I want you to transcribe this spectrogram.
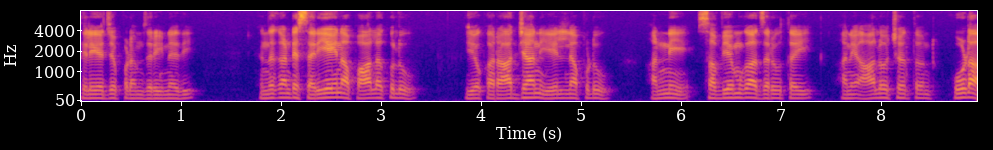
తెలియజెప్పడం జరిగినది. ఎందుకంటే సరి అయిన పాలకులు ఈ యొక్క రాజ్యాన్ని ఏలినప్పుడు అన్నీ సవ్యంగా జరుగుతాయి అనే ఆలోచనతో కూడా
